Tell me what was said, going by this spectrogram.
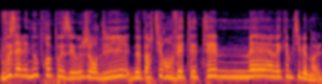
Vous allez nous proposer aujourd'hui de partir en VTT mais avec un petit bémol.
